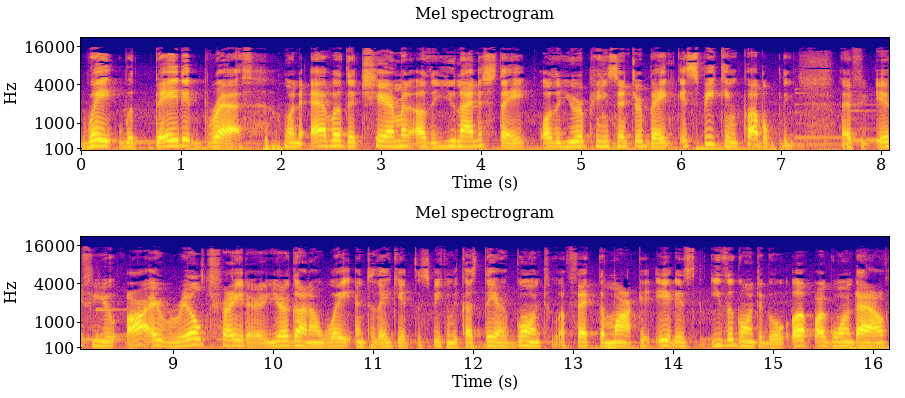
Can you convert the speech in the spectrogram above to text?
wait with bated breath whenever the chairman of the United States or the European Central Bank is speaking publicly. If, if you are a real trader, you're going to wait until they get to speaking because they are going to affect the market. It is either going to go up or going down.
